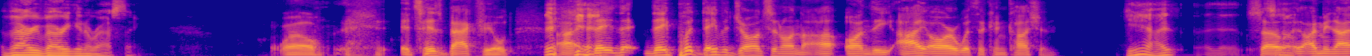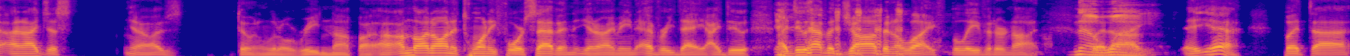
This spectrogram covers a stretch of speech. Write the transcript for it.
Very, very interesting. Well, it's his backfield. Uh, yeah. they, they they put David Johnson on the uh, on the IR with a concussion. Yeah, I, so, so, I mean, I and I just you know I was doing a little reading up. I, am not on it 24 seven. You know, I mean, every day I do. I do have a job and a life, believe it or not. No but, way. Um, yeah, but uh,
